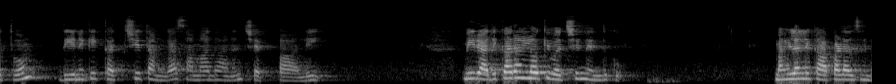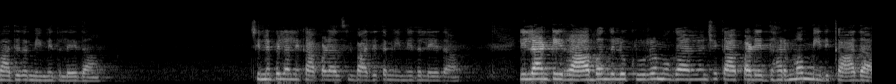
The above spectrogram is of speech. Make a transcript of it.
ప్రభుత్వం దీనికి ఖచ్చితంగా సమాధానం చెప్పాలి. మీరు అధికారంలోకి వచ్చింది ఎందుకు? మహిళల్ని కాపాడాల్సిన బాధ్యత మీ మీద లేదా? చిన్నపిల్లల్ని కాపాడాల్సిన బాధ్యత మీ మీద లేదా? ఇలాంటి రాబందులు క్రూర ముగాల నుంచి కాపాడే ధర్మం మీది కాదా?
